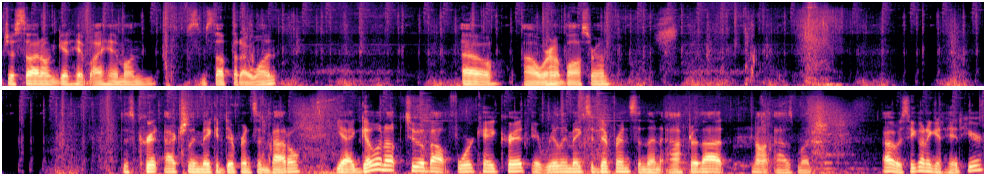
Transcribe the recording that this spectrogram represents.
Just so I don't get hit by him on some stuff that I want. Oh. Oh, we're on a boss run. Does crit actually make a difference in battle? Yeah, going up to about 4k crit, it really makes a difference. And then after that, not as much. Oh, is he going to get hit here?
